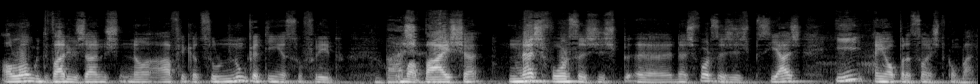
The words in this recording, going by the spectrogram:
ao longo de vários anos na África do Sul nunca tinha sofrido Baixa. uma baixa nas forças, eh, nas forças especiais e em operações de combate.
